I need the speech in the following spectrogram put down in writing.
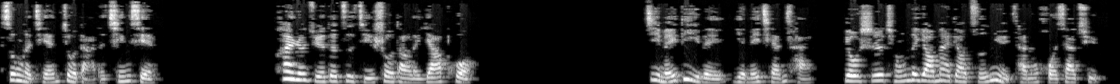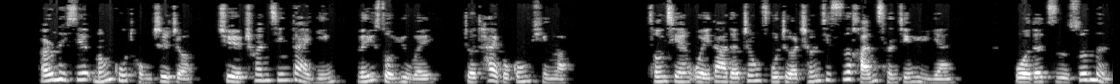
送了钱就打得轻些。汉人觉得自己受到了压迫，既没地位，也没钱财。有时穷的要卖掉子女才能活下去，而那些蒙古统治者却穿金戴银，为所欲为，这太不公平了。从前，伟大的征服者成吉思汗曾经预言：“我的子孙们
